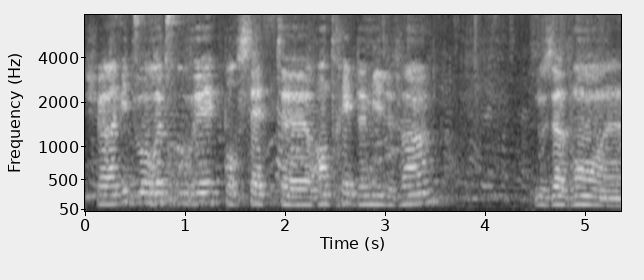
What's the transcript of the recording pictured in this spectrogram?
Je suis ravi de vous retrouver pour cette euh, rentrée 2020. Nous avons, euh,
